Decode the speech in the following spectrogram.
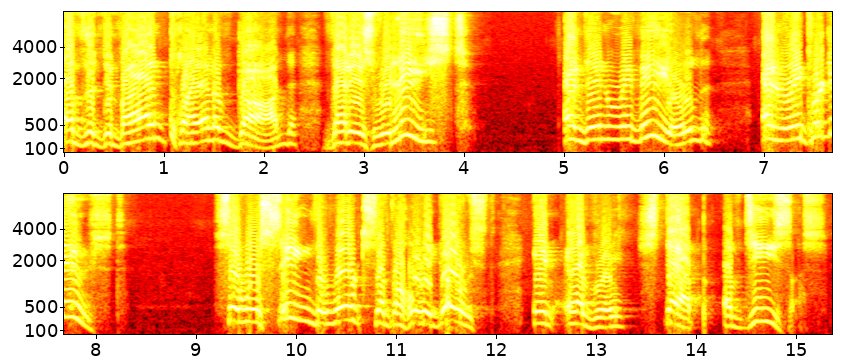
of the divine plan of God that is released and then revealed and reproduced. So we're seeing the works of the Holy Ghost in every step of Jesus.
